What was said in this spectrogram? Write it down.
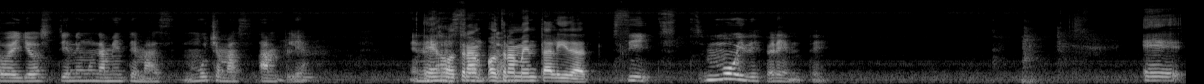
o ellos tienen una mente más, mucho más amplia. es otra, otra mentalidad. Sí, muy diferente. Eh,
